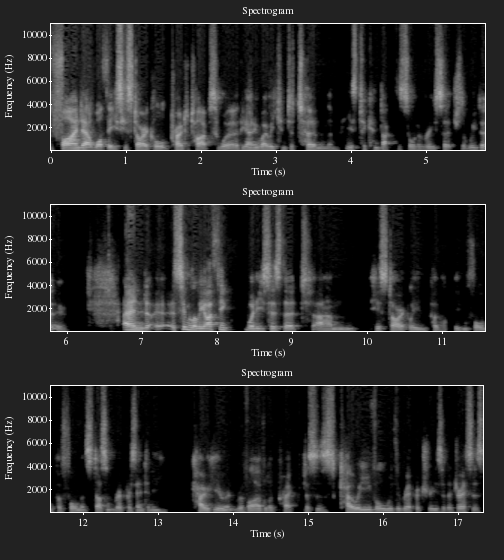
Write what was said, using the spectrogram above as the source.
find out what these historical prototypes were, the only way we can determine them, is to conduct the sort of research that we do. And uh, similarly, I think when he says that um, historically informed performance doesn't represent any coherent revival of practices coeval with the repertories it addresses.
